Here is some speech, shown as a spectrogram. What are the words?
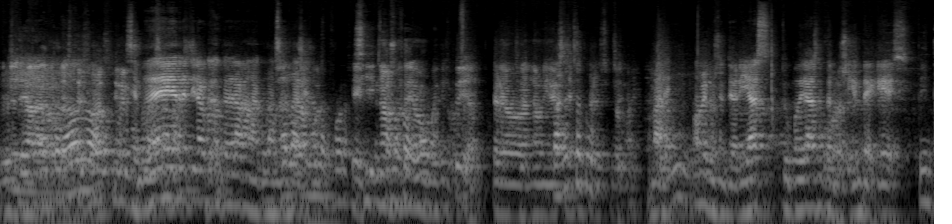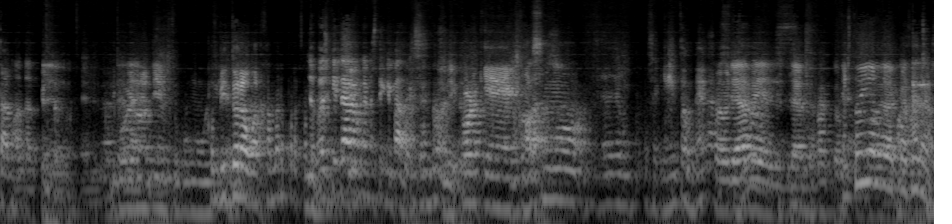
Estoy Ya, este no. Se puede retirar cuando te dé la gana. como La se te. Sí, no, eso te digo, muy tuya. Pero en la ¿Has universidad lo Vale, hombre, pues en teorías tú podrías hacer lo siguiente, que es. Pintando. Porque no tienes tu. Con pintura Warhammer, por ¿Le ejemplo. puedes quitar aunque no esté equipado? Porque consumo eh, no sé, 500 megas. Probabilidad del del artefacto. ¿Es tuyo el de cocinas?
